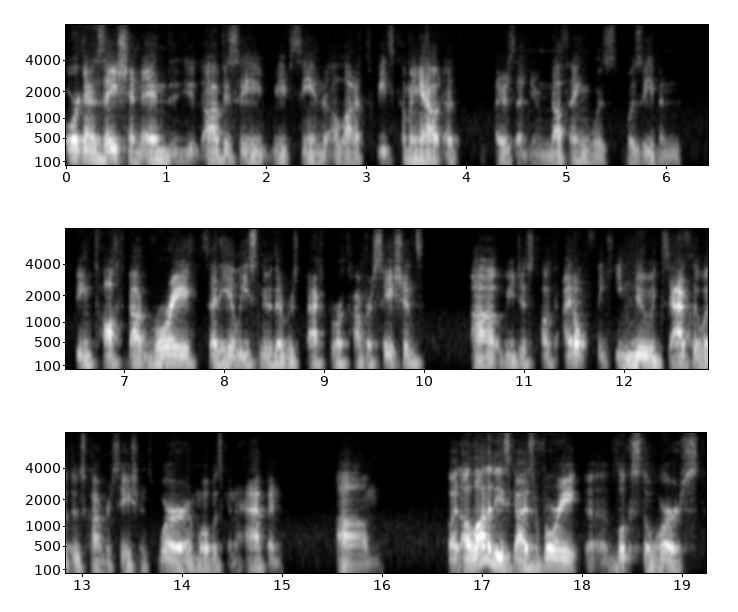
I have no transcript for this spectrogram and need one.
organization, and obviously we've seen a lot of tweets coming out of players that knew nothing was was even being talked about. Rory said he at least knew there was backdoor conversations. Uh, we just talked. I don't think he knew exactly what those conversations were and what was going to happen. Um, but a lot of these guys, Rory uh, looks the worst.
